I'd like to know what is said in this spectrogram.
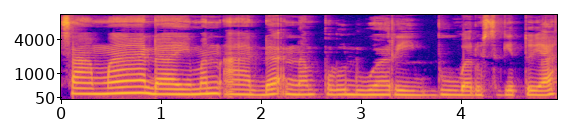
sama diamond ada 62.000 baru segitu ya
